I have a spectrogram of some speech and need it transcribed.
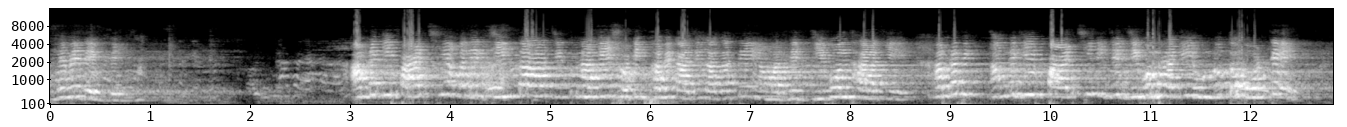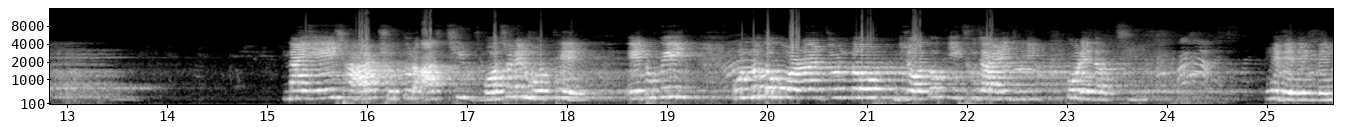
ভেবে দেখবেন। আমরা কি পারছি আমাদের চিন্তা, চেতনাকে সঠিকভাবে কাজে লাগাতে আমাদের জীবন ধারাকে আমরা আমরা কি পারছি নিজের জীবন ধারাকে উন্নত করতে? না, এই ষাট, সত্তর, আশি বছরের মধ্যে এটুকুই উন্নত করার জন্য যত কিছু জারি জুড়ি করে যাচ্ছি। ভেবে দেখবেন।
